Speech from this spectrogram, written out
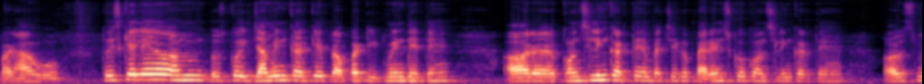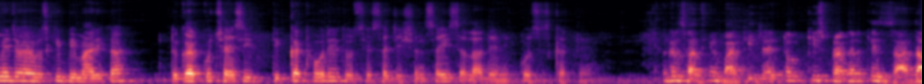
बढ़ाव हो। तो इसके लिए हम उसको एग्जामिन करके प्रॉपर ट्रीटमेंट देते हैं और काउंसलिंग करते हैं बच्चे को पेरेंट्स को काउंसलिंग करते हैं और उसमें जो है उसकी बीमारी का तो अगर कुछ ऐसी दिक्कत हो रही तो उससे सजेशन सही सलाह देने की कोशिश करते हैं। अगर साथ में बात की जाए तो किस प्रकार के ज़्यादा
